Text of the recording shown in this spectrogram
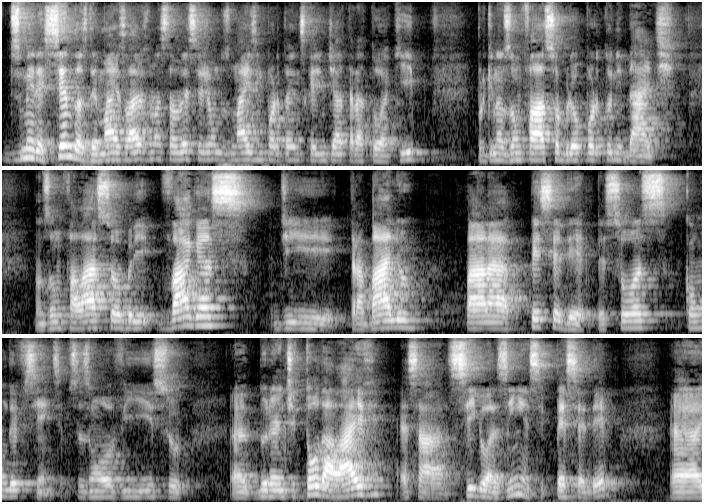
desmerecendo as demais lives, mas talvez seja um dos mais importantes que a gente já tratou aqui, porque nós vamos falar sobre oportunidade. Nós vamos falar sobre vagas de trabalho para PCD, pessoas com deficiência. Vocês vão ouvir isso uh, durante toda a live, essa siglazinha, esse PCD, uh, eh,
